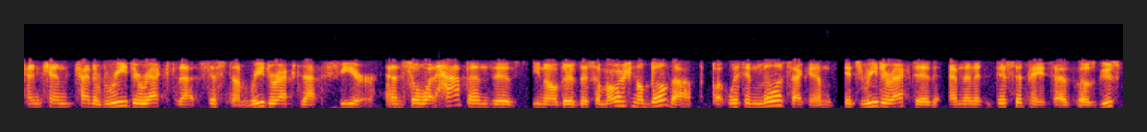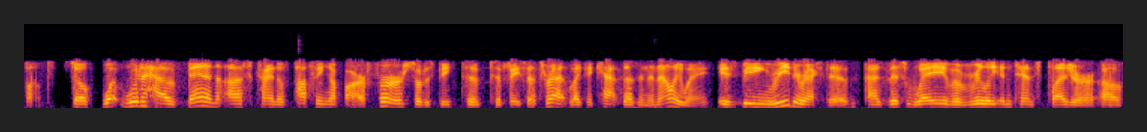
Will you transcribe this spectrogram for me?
and can kind of redirect that system, redirect that fear. And so what happens is, you know, there's this emotional buildup, but within milliseconds, it's redirected and then it dissipates as those goosebumps. So what would have been us kind of puffing up our fur, so to speak, to, to face a threat like a cat does in an alleyway, is being redirected as this wave of really intense pleasure of,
